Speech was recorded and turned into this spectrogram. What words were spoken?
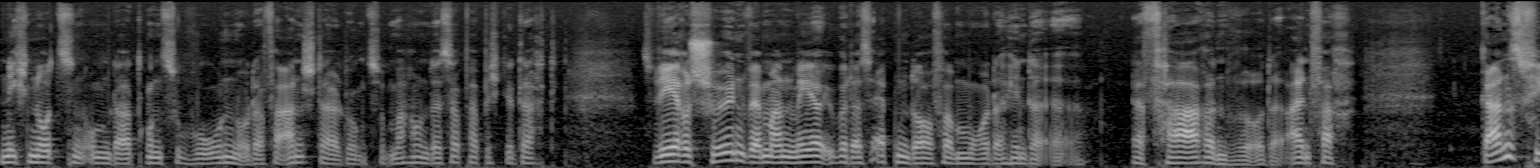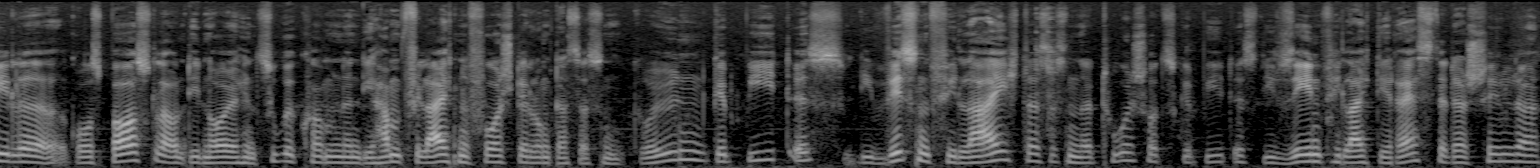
nicht nutzen, um da drin zu wohnen oder Veranstaltungen zu machen. Und deshalb habe ich gedacht, es wäre schön, wenn man mehr über das Eppendorfer Moor dahinter äh, erfahren würde. Einfach ganz viele Großborstler und die neu hinzugekommenen, die haben vielleicht eine Vorstellung, dass das ein Grüngebiet ist. Die wissen vielleicht, dass es ein Naturschutzgebiet ist. Die sehen vielleicht die Reste der Schilder,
